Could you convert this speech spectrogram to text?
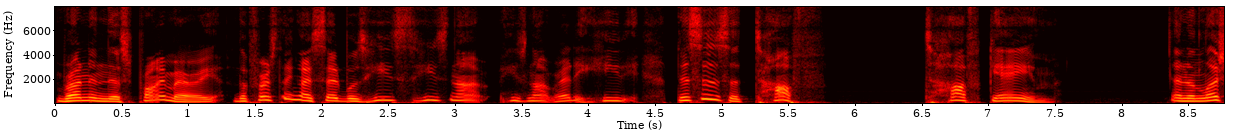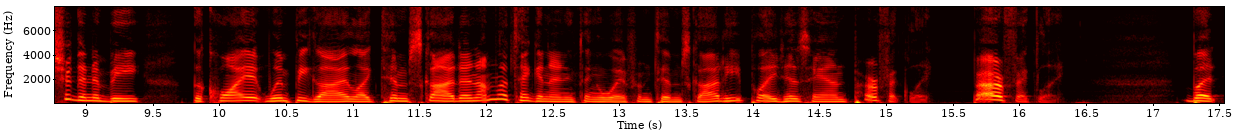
run in this primary, the first thing I said was he's he's not he's not ready. He this is a tough, tough game. And unless you're going to be the quiet, wimpy guy like Tim Scott, and I'm not taking anything away from Tim Scott, he played his hand perfectly perfectly. But,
